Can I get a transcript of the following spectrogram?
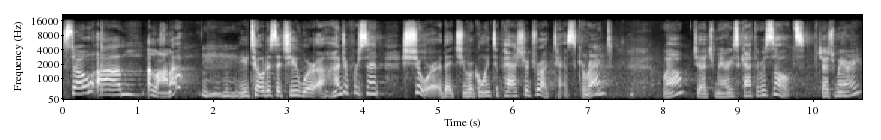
So, um, Alana, you told us that you were 100% sure that you were going to pass your drug test, correct? Well, Judge Mary's got the results. Judge Mary?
